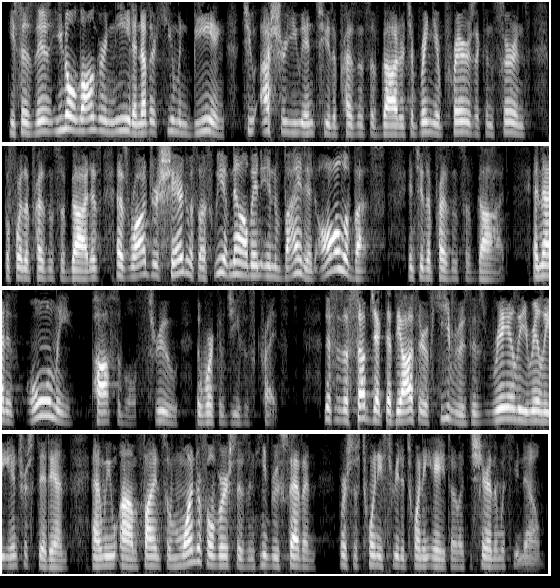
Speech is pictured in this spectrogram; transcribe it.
He says you no longer need another human being to usher you into the presence of God or to bring your prayers or concerns before the presence of God. As, as Roger shared with us, we have now been invited, all of us, into the presence of God. And that is only possible through the work of Jesus Christ. This is a subject that the author of Hebrews is really, really interested in. And we um, find some wonderful verses in Hebrews 7, verses 23 to 28. I'd like to share them with you now.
